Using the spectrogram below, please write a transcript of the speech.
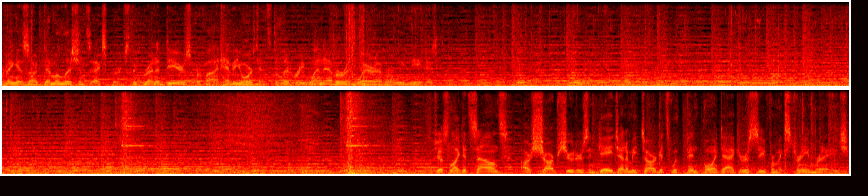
Serving as our demolitions experts, the Grenadiers provide heavy ordnance delivery whenever and wherever we need it. Just like it sounds, our sharpshooters engage enemy targets with pinpoint accuracy from extreme range.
